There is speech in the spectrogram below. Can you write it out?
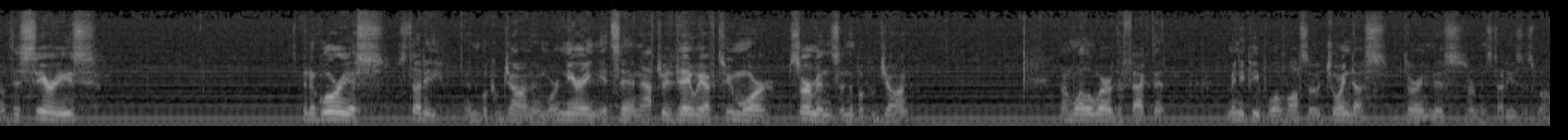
of this series, it's been a glorious study in the book of John, and we're nearing its end. After today, we have two more sermons in the book of John. And I'm well aware of the fact that many people have also joined us during this sermon studies as well.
